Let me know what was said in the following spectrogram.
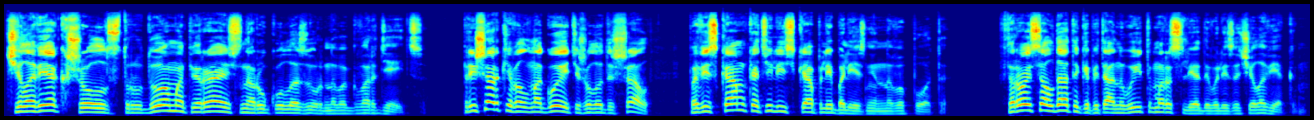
Человек шел с трудом, опираясь на руку лазурного гвардейца. Пришаркивал ногой и тяжело дышал. По вискам катились капли болезненного пота. Второй солдат и капитан Уитмар следовали за человеком.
